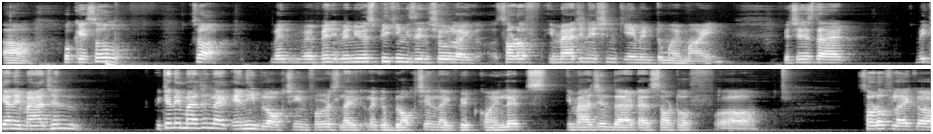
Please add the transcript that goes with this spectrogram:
Ah, okay. So, so when when when you were speaking, Xinshu, like sort of imagination came into my mind, which is that we can imagine we can imagine like any blockchain first, like like a blockchain like Bitcoin. Let's imagine that as sort of uh, sort of like a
